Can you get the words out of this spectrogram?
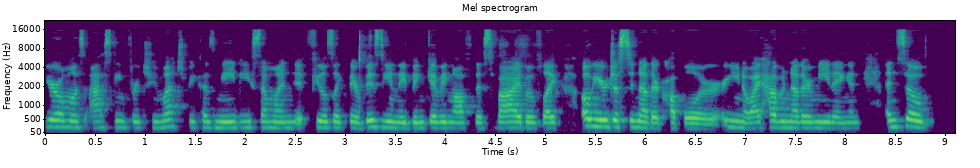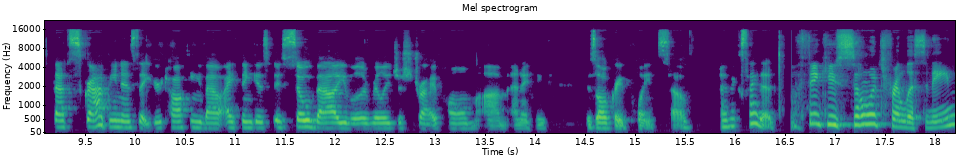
you're almost asking for too much because maybe someone it feels like they're busy and they've been giving off this vibe of like oh you're just another couple or you know i have another meeting and and so that scrappiness that you're talking about i think is, is so valuable to really just drive home um, and i think is all great points. So I'm excited. Thank you so much for listening.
